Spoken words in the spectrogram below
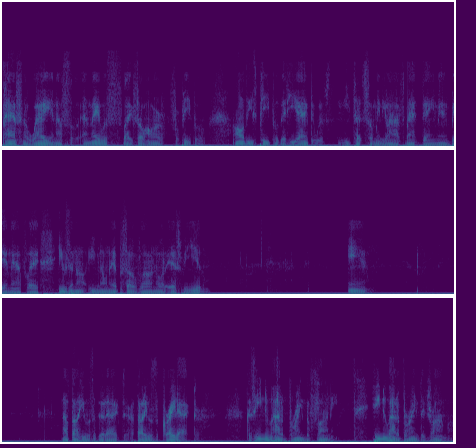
passing away, and I saw, and it was like so hard for people. All these people that he acted with, he touched so many lives. Matt Damon, Ben Affleck. He was in a, even on an episode of Law and Order SVU. And I thought he was a good actor. I thought he was a great actor because he knew how to bring the funny. He knew how to bring the drama.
